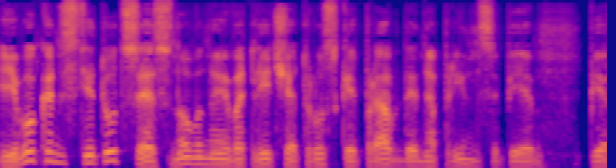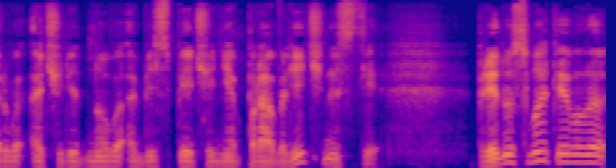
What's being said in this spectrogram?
Его конституция, основанная в отличие от русской правды на принципе первоочередного обеспечения прав личности, предусматривала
